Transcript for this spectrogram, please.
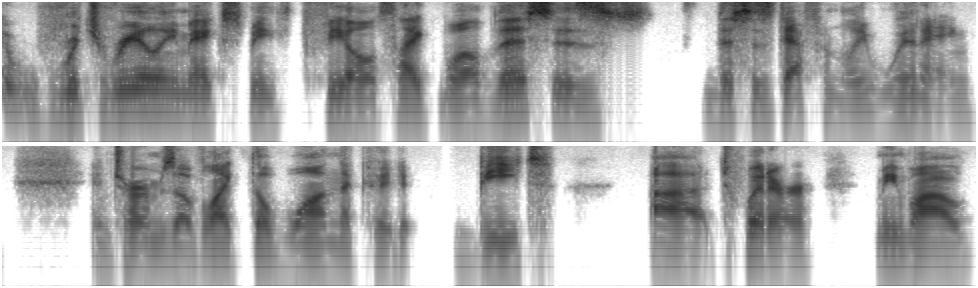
Which really makes me feel it's like, well, this is this is definitely winning in terms of like the one that could beat uh, Twitter Meanwhile,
